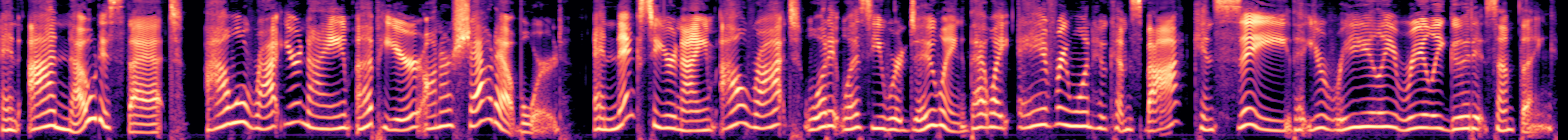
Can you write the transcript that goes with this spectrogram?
and I notice that, I will write your name up here on our shout out board. And next to your name, I'll write what it was you were doing. That way, everyone who comes by can see that you're really, really good at something,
